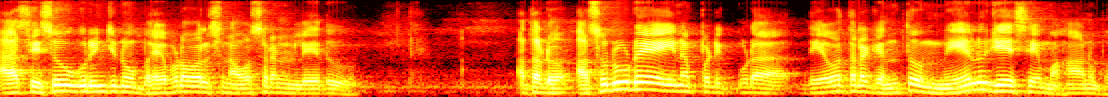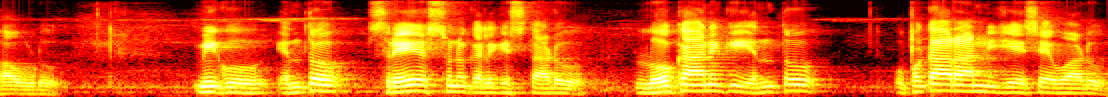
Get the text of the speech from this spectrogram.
ఆ శిశువు గురించి నువ్వు భయపడవలసిన అవసరం లేదు. అతడు అసురుడే అయినప్పటికి కూడా దేవతలకు ఎంతో మేలు చేసే మహానుభావుడు. మీకు ఎంతో శ్రేయస్సును కలిగిస్తాడు. లోకానికి ఎంతో ఉపకారాన్ని చేసేవాడు.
